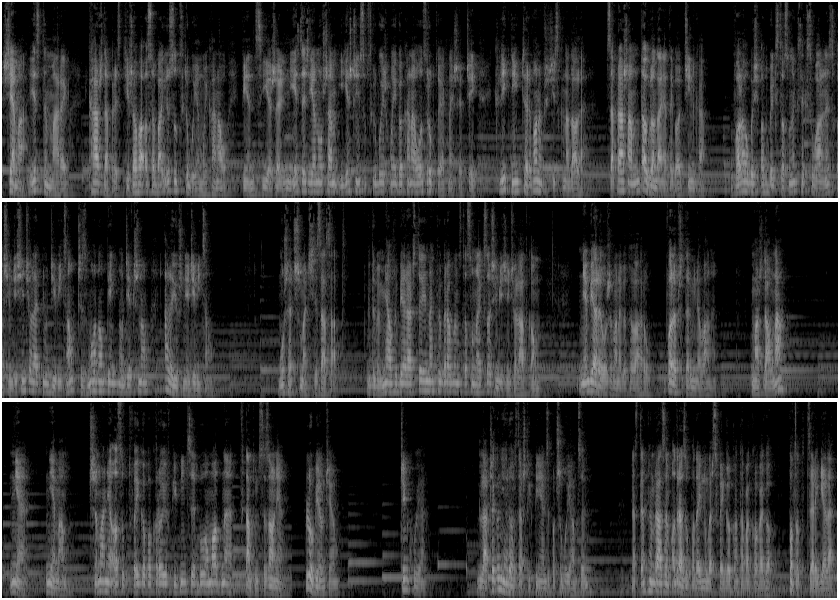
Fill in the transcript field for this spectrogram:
Siema, jestem Marek. Każda prestiżowa osoba już subskrybuje mój kanał, więc jeżeli nie jesteś Januszem i jeszcze nie subskrybujesz mojego kanału, zrób to jak najszybciej. Kliknij czerwony przycisk na dole. Zapraszam do oglądania tego odcinka. Wolałbyś odbyć stosunek seksualny z 80-letnią dziewicą czy z młodą, piękną dziewczyną, ale już nie dziewicą? Muszę trzymać się zasad. Gdybym miał wybierać, to jednak wybrałbym stosunek z 80-latką. Nie biorę używanego towaru. Wolę przeterminowany. Masz downa? Nie, nie mam. Trzymanie osób twojego pokroju w piwnicy było modne w tamtym sezonie. Lubię cię. Dziękuję. Dlaczego nie rozdasz tych pieniędzy potrzebującym? Następnym razem od razu podaj numer swojego konta bankowego. Po co te ceregiele?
